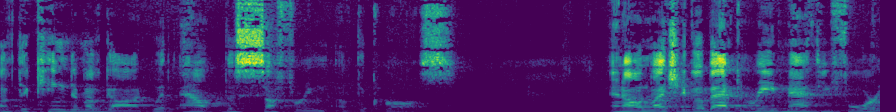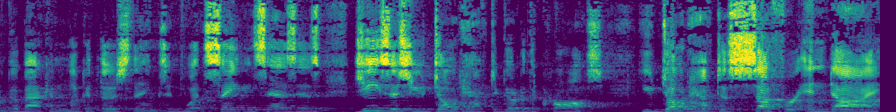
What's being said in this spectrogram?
of the kingdom of God without the suffering of the cross. And I'll invite you to go back and read Matthew 4 and go back and look at those things. And what Satan says is, Jesus, you don't have to go to the cross. You don't have to suffer and die.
